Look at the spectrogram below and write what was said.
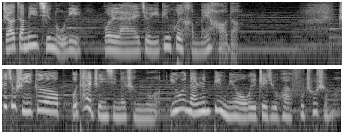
只要咱们一起努力，未来就一定会很美好的。”这就是一个不太真心的承诺，因为男人并没有为这句话付出什么。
